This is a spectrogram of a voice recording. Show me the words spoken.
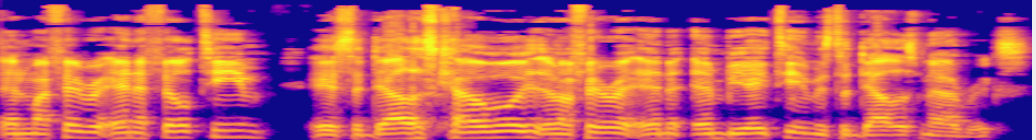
And my favorite NFL team is the Dallas Cowboys, and my favorite N- NBA team is the Dallas Mavericks.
